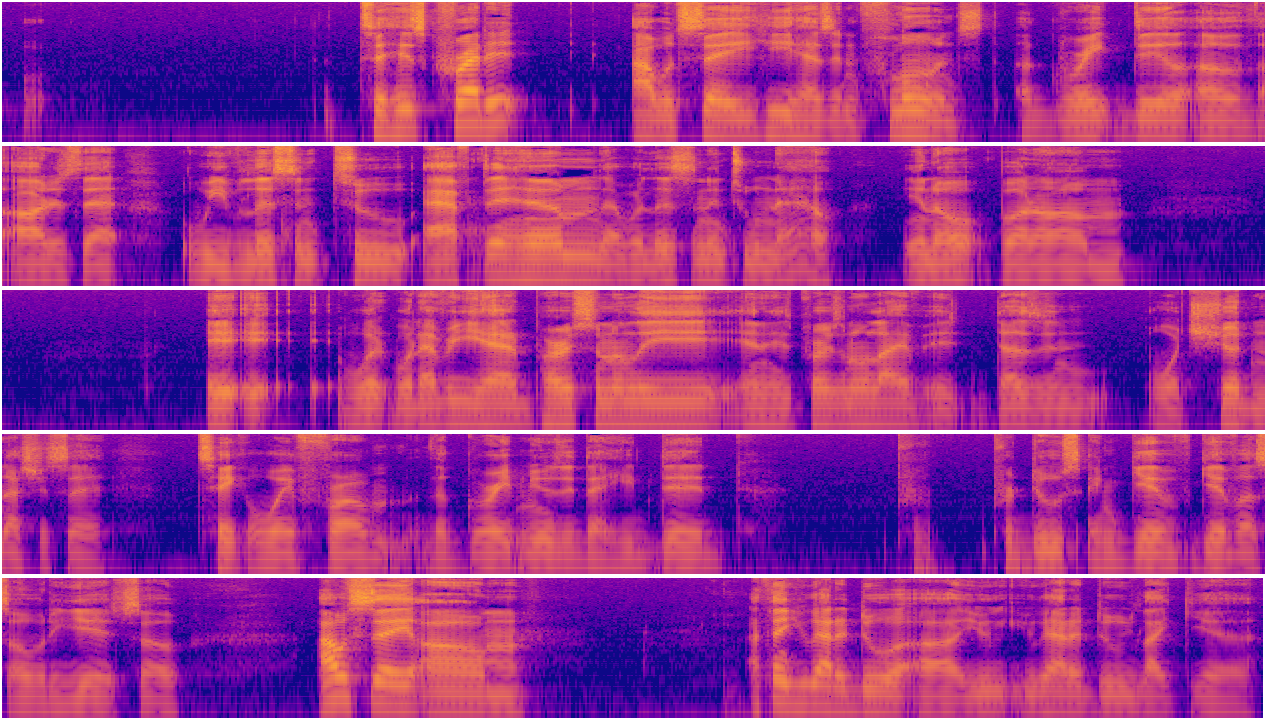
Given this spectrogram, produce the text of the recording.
to his credit, I would say he has influenced a great deal of the artists that we've listened to after him that we're listening to now. You know, but um, it, it whatever he had personally in his personal life, it doesn't or shouldn't, I should say, take away from the great music that he did pr- produce and give give us over the years. So, I would say, um, I think you got to do a uh, you you got to do like your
